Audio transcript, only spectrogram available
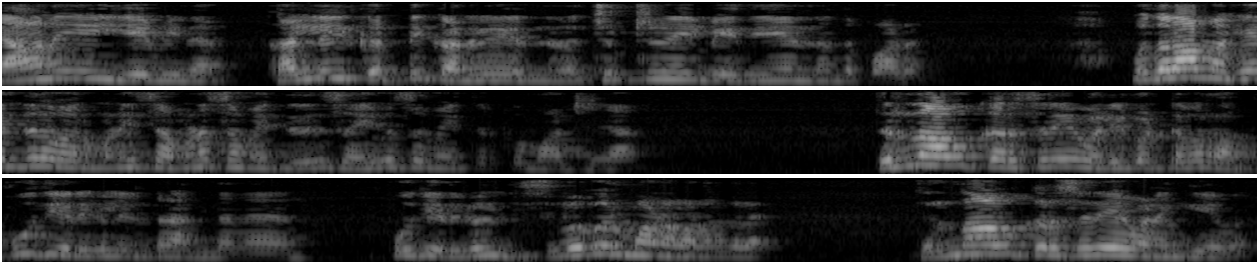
யானையை ஏவினர் கல்லில் கட்டி கடலில் இருந்தனர் சுற்றினை வேதியன் அந்த பாடல். முதலாம் மகேந்திரவர்மனை சமண சமயத்திலிருந்து சைவ சமயத்திற்கு மாற்றினார். திருநாவுக்கரசரை வழிபட்டவர் அப்பூதியடிகள் என்று அந்தனர். அப்போதியர்கள் சிவபெருமான வணங்கல. திருநாவுக்கரசரே வணங்கியவர்.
